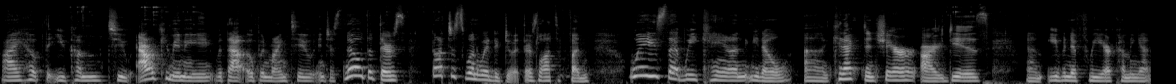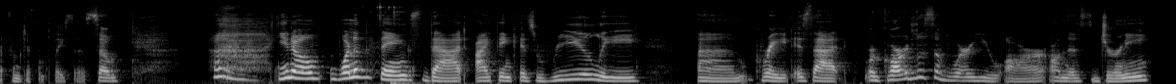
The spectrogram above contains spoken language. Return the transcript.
I hope that you come to our community with that open mind too, and just know that there's not just one way to do it. There's lots of fun ways that we can, you know, uh, connect and share our ideas, um, even if we are coming at it from different places. So. you know, one of the things that I think is really um, great is that regardless of where you are on this journey,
